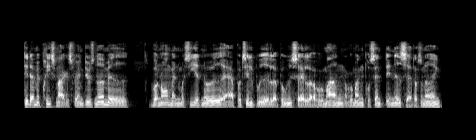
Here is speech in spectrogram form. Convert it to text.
det der med prismarkedsføring, det er jo sådan noget med, hvornår man må sige, at noget er på tilbud eller på udsalg, og hvor mange, hvor mange procent det er nedsat og sådan noget, ikke?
